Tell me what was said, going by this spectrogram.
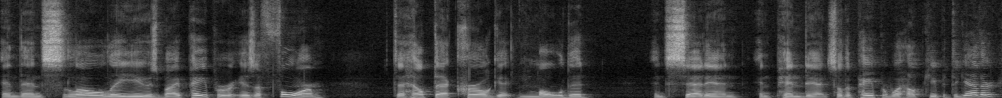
and then slowly use my paper as a form to help that curl get molded and set in and pinned in. So the paper will help keep it together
